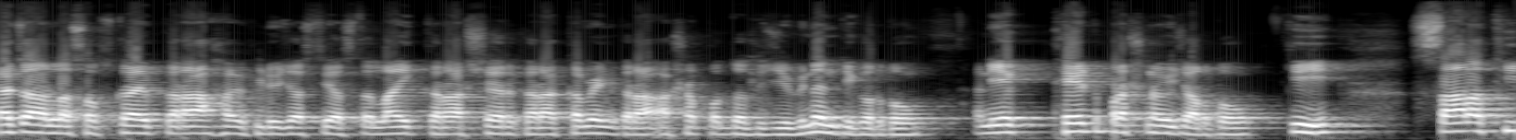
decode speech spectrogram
या चॅनलला सबस्क्राईब करा. हा व्हिडिओ जास्तीत जास्त लाईक करा शेअर करा कमेंट करा अशा पद्धतीची विनंती करतो. आणि एक थेट प्रश्न विचारतो की सारथी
